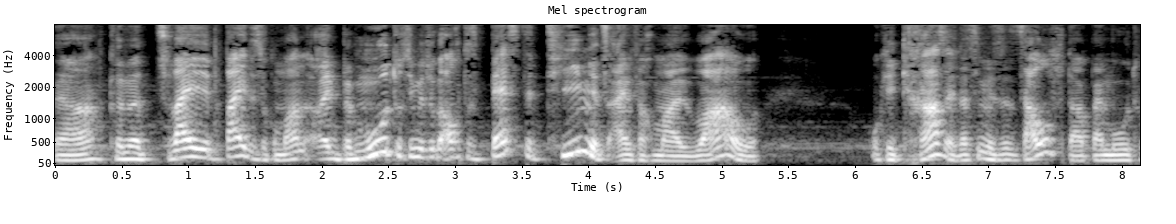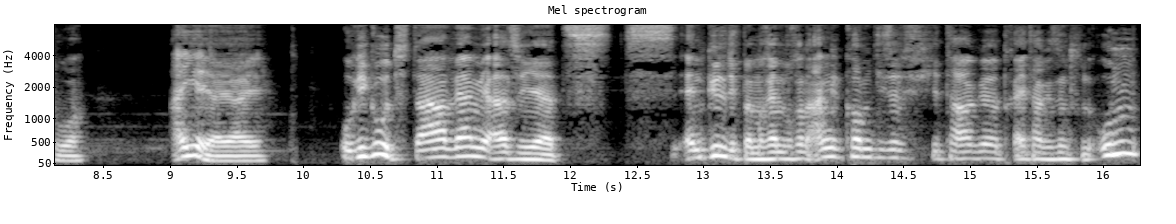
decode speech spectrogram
Ja, können wir zwei, beide sogar machen. Äh, Bei Moto sind wir sogar auch das beste Team jetzt einfach mal. Wow. Okay, krass, ey. Das sind wir sau stark beim Motor. Eieiei. Okay, gut. Da wären wir also jetzt endgültig beim Rennwochen angekommen. Diese vier Tage, drei Tage sind schon um.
